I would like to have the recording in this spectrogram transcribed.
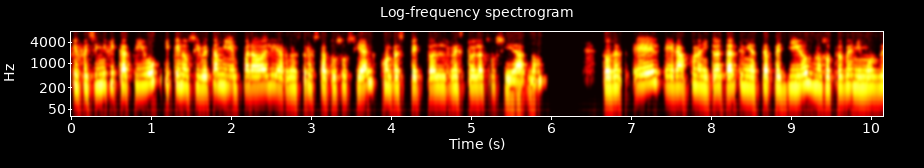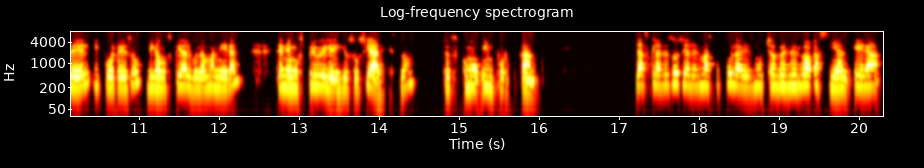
que fue significativo y que nos sirve también para validar nuestro estatus social con respecto al resto de la sociedad, ¿no? Entonces, él era fulanito de tal, tenía este apellido, nosotros venimos de él y por eso, digamos que de alguna manera tenemos privilegios sociales, ¿no? Entonces, como importante. Las clases sociales más populares muchas veces lo hacían, era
